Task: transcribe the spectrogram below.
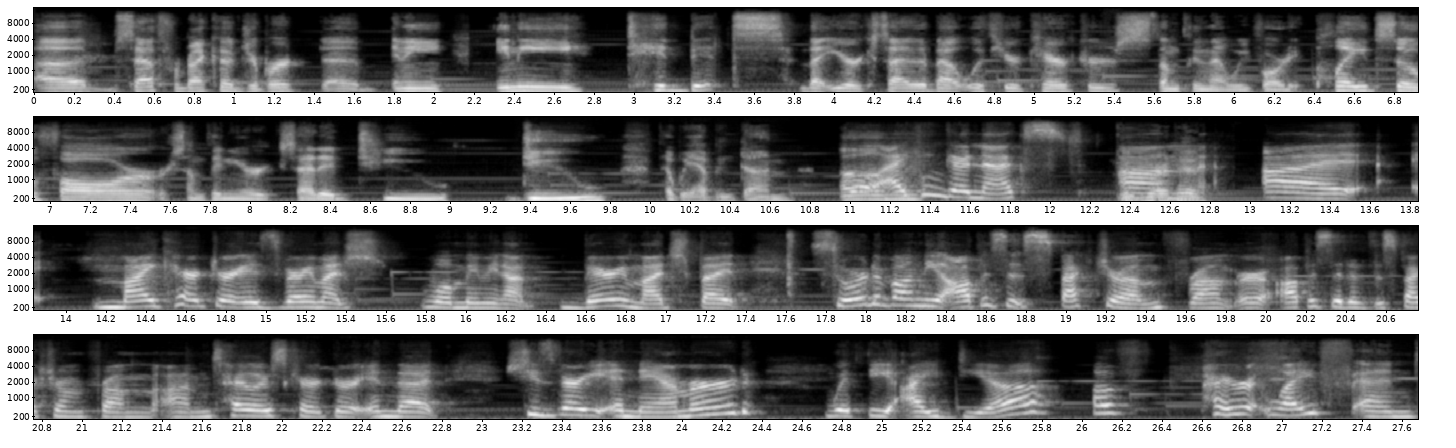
uh, Seth, Rebecca, Gibert, uh, any any tidbits that you're excited about with your characters? Something that we've already played so far, or something you're excited to do that we haven't done? Well, I Um, can go next. go right Um, ahead. uh, my character is very much, well, maybe not very much, but sort of on the opposite spectrum from, or opposite of the spectrum from um, Tyler's character, in that she's very enamored with the idea of pirate life and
